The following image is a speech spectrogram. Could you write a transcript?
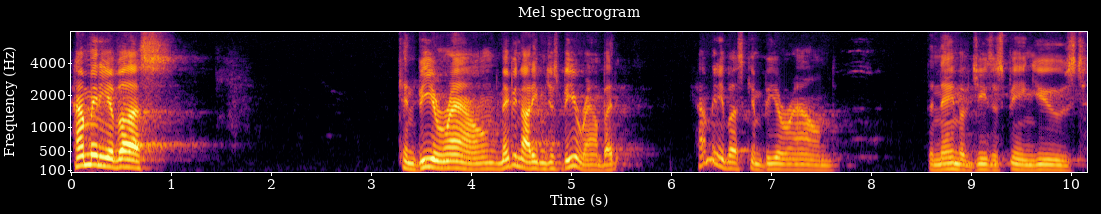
How many of us can be around, maybe not even just be around, but how many of us can be around the name of Jesus being used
